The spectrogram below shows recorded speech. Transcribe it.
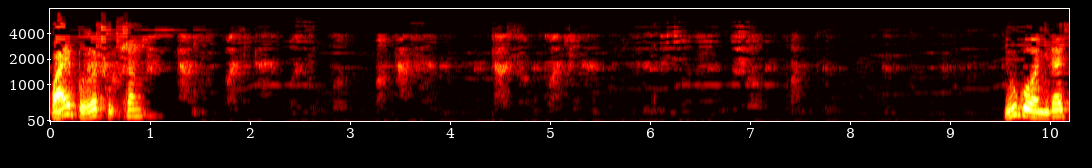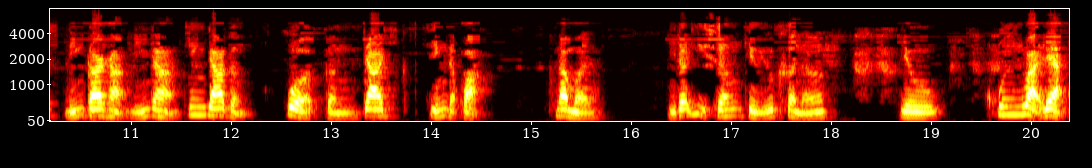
怀伯楚生。如果你的灵杆上临上金加梗或梗加金的话，那么你的一生就有可能有婚外恋。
